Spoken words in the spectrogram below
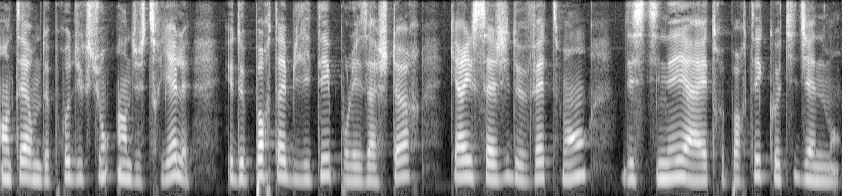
en termes de production industrielle et de portabilité pour les acheteurs car il s'agit de vêtements destinés à être portés quotidiennement.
